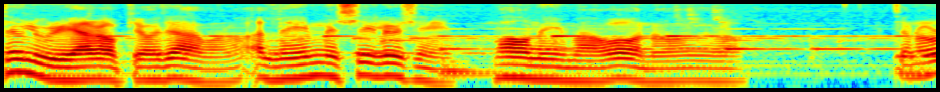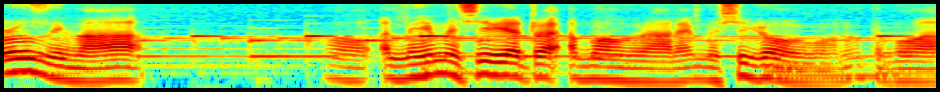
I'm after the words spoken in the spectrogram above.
ချို့လူတွေကတော့ပြောကြတာပါနော်အလင်းမရှိလို့ရှိရင်မောင်နေမှာပေါ့နော်ဆိုတော့ကျွန်တော်တို့စီမှာဟောအလင်းမရှိတဲ့အတွက်အမောင်ကလည်းမရှိတော့ဘူးပေါ့နော်တဘောကဘာ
